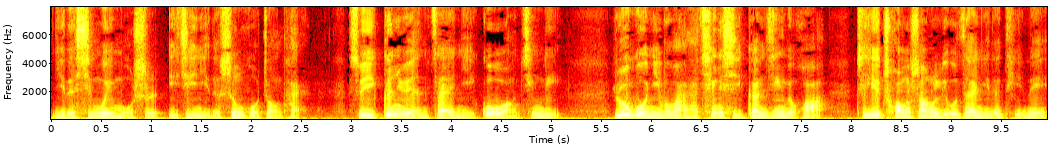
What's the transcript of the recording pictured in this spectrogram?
你的行为模式以及你的生活状态。所以根源在你过往经历。如果你不把它清洗干净的话，这些创伤留在你的体内，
